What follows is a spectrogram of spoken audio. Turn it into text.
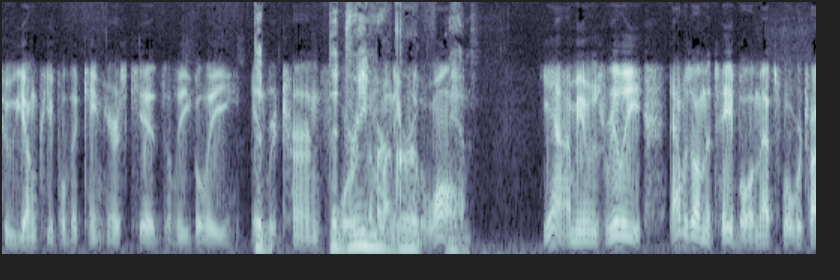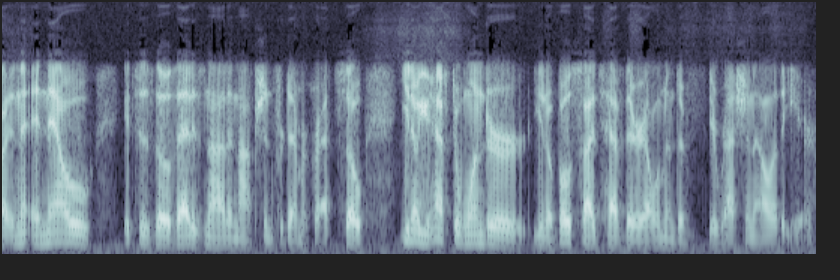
to young people that came here as kids illegally in return for some money group, for the wall. Yeah. Yeah, I mean, it was really that was on the table, and that's what we're talking. And, and now it's as though that is not an option for Democrats. So, you know, you have to wonder. You know, both sides have their element of irrationality here.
